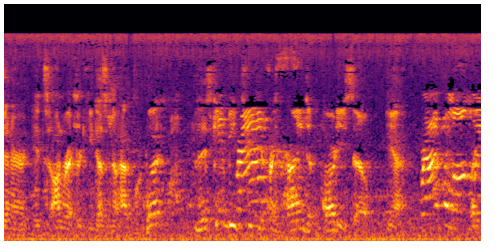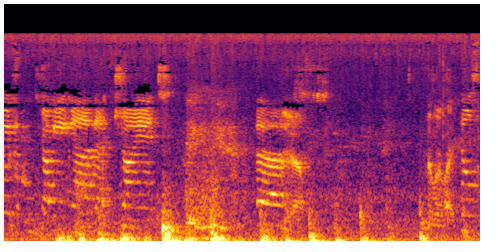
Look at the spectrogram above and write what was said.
center. It's on record. He doesn't know how to party. what? This can't be two different kinds of parties, though. Yeah. Brad's a long way from chugging uh, that giant uh, Yeah. Miller Lite. Hills.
